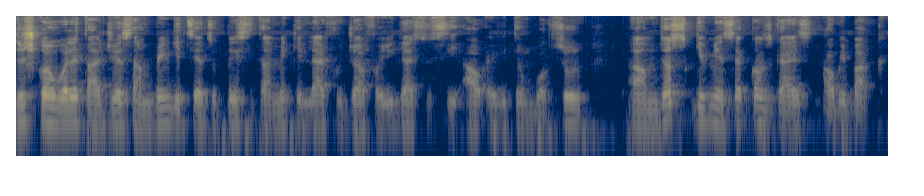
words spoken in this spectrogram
Dogecoin wallet address and bring it here to paste it and make a live withdrawal for you guys to see how everything works. So um just give me a second guys. I'll be back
